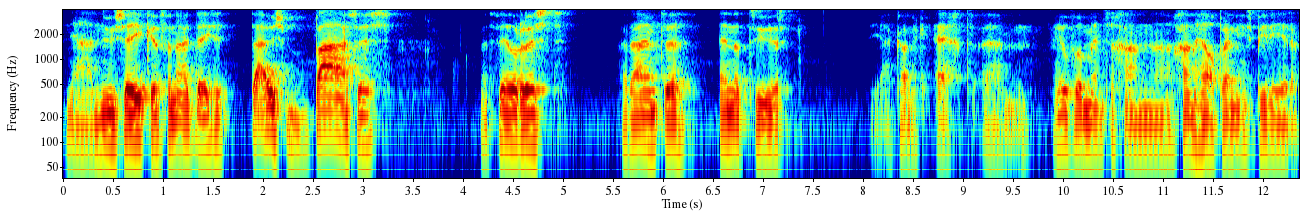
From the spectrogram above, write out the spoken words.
ja, nu zeker vanuit deze thuisbasis, met veel rust, ruimte en natuur, ja, kan ik echt um, heel veel mensen gaan, uh, gaan helpen en inspireren.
